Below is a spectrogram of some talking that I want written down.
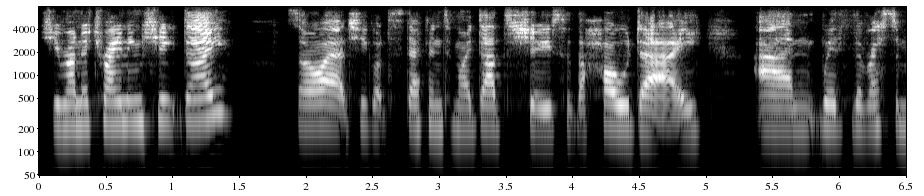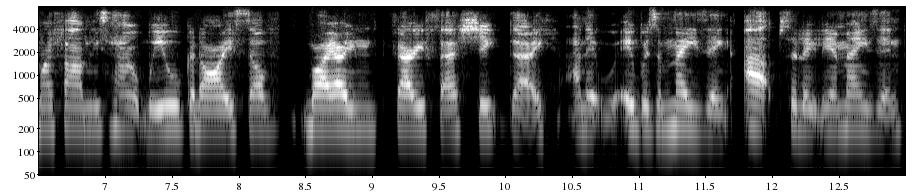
She ran a training shoot day, so I actually got to step into my dad's shoes for the whole day, and with the rest of my family's help, we organised of my own very first shoot day, and it it was amazing, absolutely amazing.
